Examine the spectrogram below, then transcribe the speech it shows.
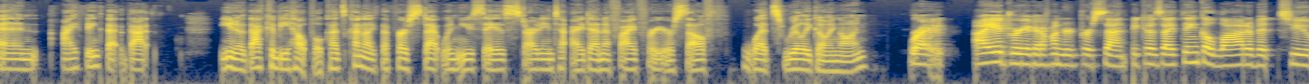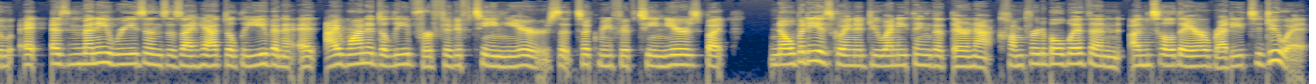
And I think that that, you know, that can be helpful. It's kind of like the first step when you say is starting to identify for yourself what's really going on. Right. I agree 100% because I think a lot of it too, as many reasons as I had to leave, and I wanted to leave for 15 years. It took me 15 years, but nobody is going to do anything that they're not comfortable with and until they are ready to do it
